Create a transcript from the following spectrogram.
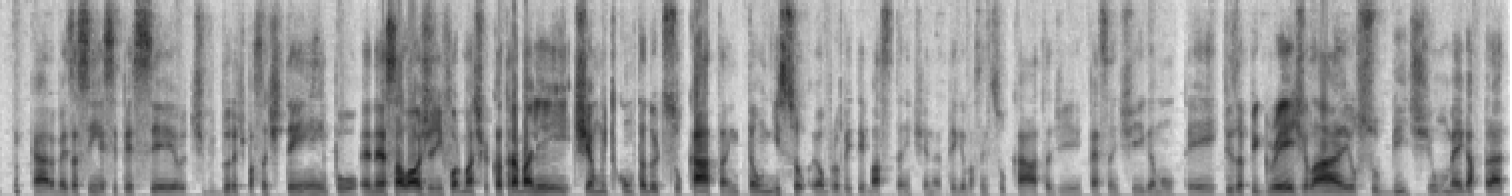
Cara, mas assim, esse PC eu tive durante bastante tempo. É, Nessa loja de informática que eu trabalhei, tinha muito computador de sucata, então nisso eu aproveitei bastante, né? Peguei bastante sucata de peça antiga, montei, fiz upgrade lá, eu subi de 1 mega pra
